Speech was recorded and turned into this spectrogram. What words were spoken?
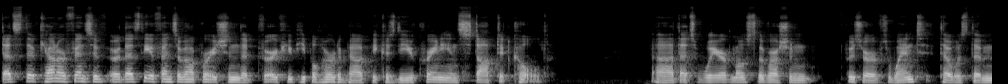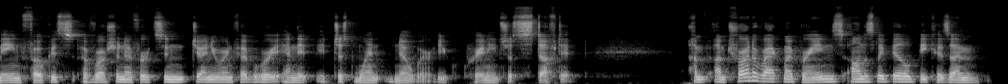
that's the counteroffensive, or that's the offensive operation that very few people heard about because the Ukrainians stopped it cold. Uh, that's where most of the Russian reserves went. That was the main focus of Russian efforts in January and February, and it, it just went nowhere. The Ukrainians just stuffed it. I'm, I'm trying to rack my brains, honestly, Bill, because I'm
